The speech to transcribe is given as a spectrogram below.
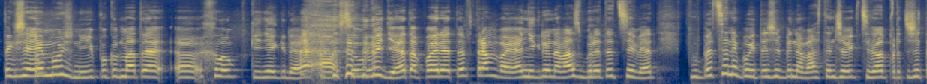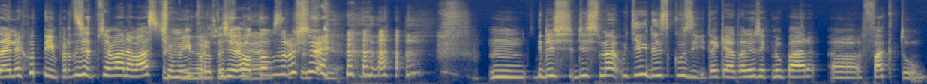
Takže je možný, pokud máte uh, chloupky někde a jsou vidět a pojedete v tramvaji a někdo na vás budete civět, vůbec se nebojte, že by na vás ten člověk civil, protože to je nechutný, protože třeba na vás čumí, jo, protože přesně, ho to vzrušuje. Mm, když, když jsme u těch diskuzí, tak já tady řeknu pár uh, faktů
